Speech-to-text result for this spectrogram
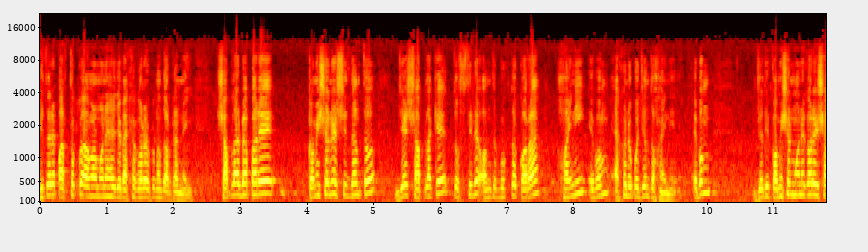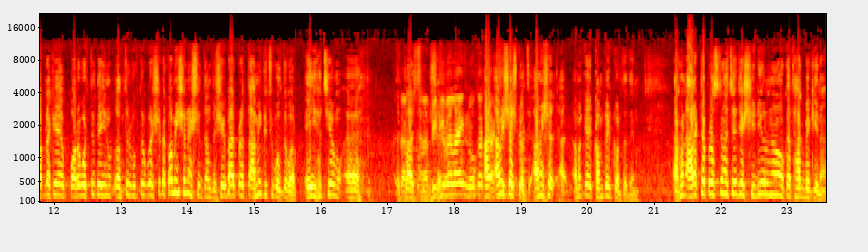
ভিতরে পার্থক্য আমার মনে হয় যে ব্যাখ্যা করার কোনো দরকার নেই। শাপলার ব্যাপারে কমিশনের সিদ্ধান্ত যে শাপলাকে তফসিলে অন্তর্ভুক্ত করা হয়নি এবং এখনও পর্যন্ত হয়নি। এবং যদি কমিশন মনে করে শাপলাকে পরবর্তীতে অন্তর্ভুক্ত করে সেটা কমিশনের সিদ্ধান্ত সেই ব্যাপারে তো আমি কিছু বলতে পারব। এই হচ্ছে আমি শেষ করছি আমি আমাকে কমপ্লিট করতে দিন। এখন আরেকটা প্রশ্ন হচ্ছে যে শিডিউল নৌকা থাকবে কিনা?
